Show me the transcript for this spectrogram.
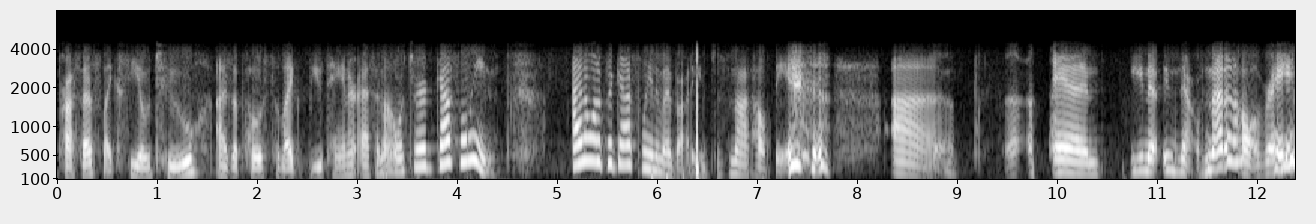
process like CO2 as opposed to like butane or ethanol, which are gasoline. I don't want to put gasoline in my body; it's just not healthy. um, and you know, no, not at all, right?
